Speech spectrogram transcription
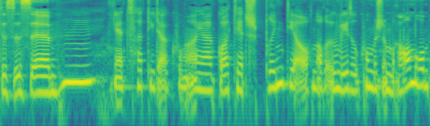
das ist, äh, hm, jetzt hat die da, guck mal, ja Gott, jetzt springt die auch noch irgendwie so komisch im Raum rum.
